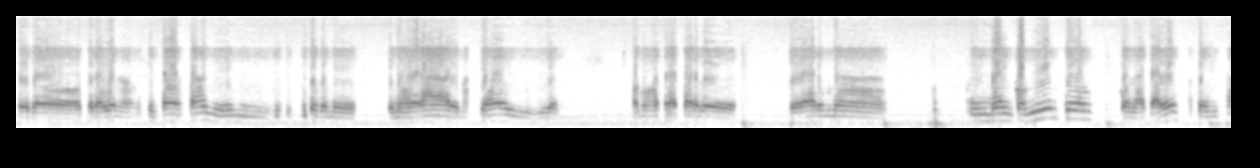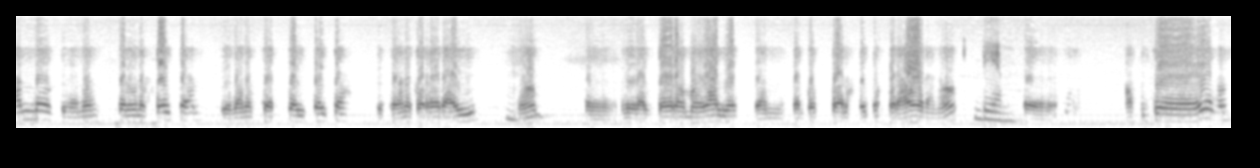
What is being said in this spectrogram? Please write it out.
pero pero bueno, los resultados están y es un circuito que me, que me agrada demasiado y, bueno, vamos a tratar de, dar una un buen comienzo con la cabeza pensando que no es solo una fecha, que van a ser seis fechas que se van a correr ahí, ¿no? Eh, en el autódromo de Galvez se han, puesto todas las fechas por ahora, ¿no? Bien. Eh, así que, bueno,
